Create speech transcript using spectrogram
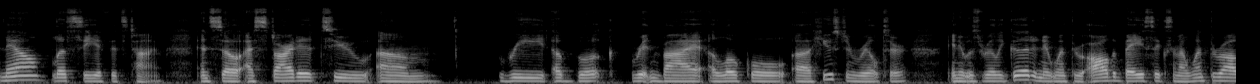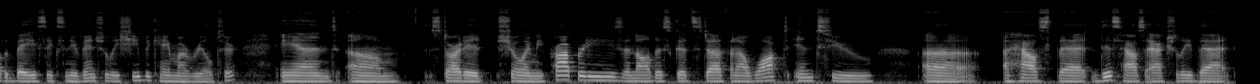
now let's see if it's time. And so I started to um, read a book written by a local uh, Houston realtor. And it was really good. And it went through all the basics. And I went through all the basics. And eventually she became my realtor. And um, started showing me properties and all this good stuff. And I walked into uh, a house that, this house actually, that,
